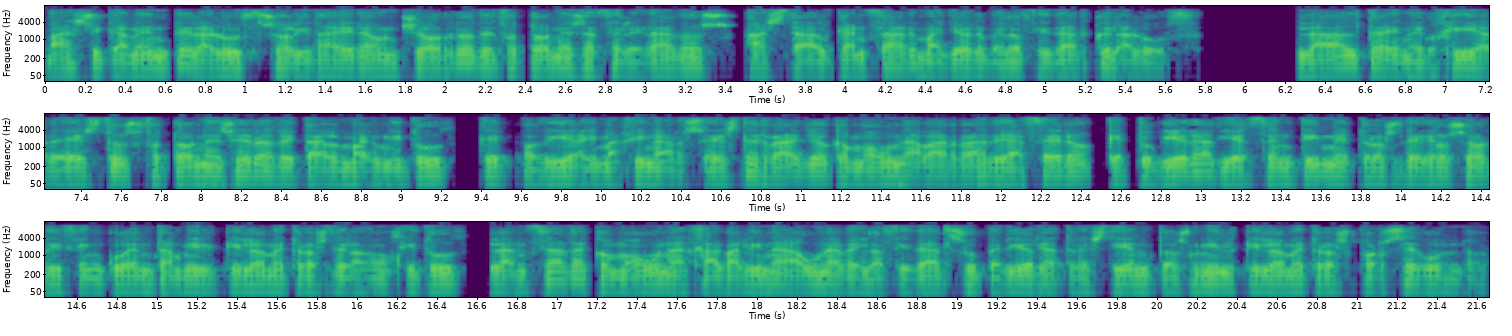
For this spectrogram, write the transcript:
Básicamente la luz sólida era un chorro de fotones acelerados hasta alcanzar mayor velocidad que la luz. La alta energía de estos fotones era de tal magnitud, que podía imaginarse este rayo como una barra de acero que tuviera 10 centímetros de grosor y 50.000 kilómetros de longitud, lanzada como una jabalina a una velocidad superior a 300.000 kilómetros por segundo.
